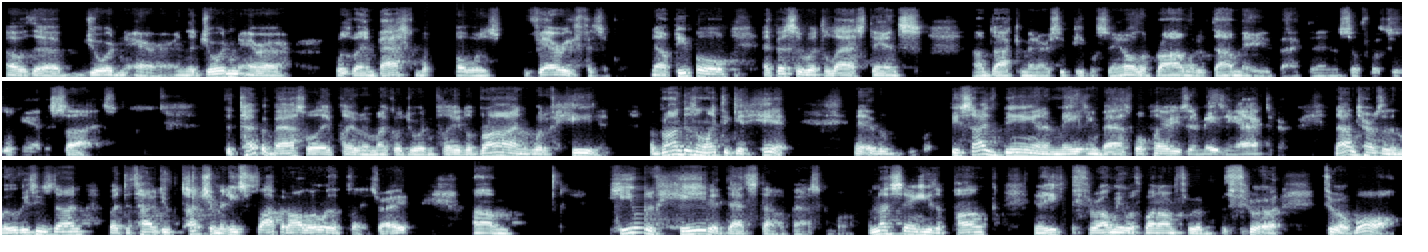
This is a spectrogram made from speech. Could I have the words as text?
of the Jordan era, and the Jordan era was when basketball was very physical. Now, people, especially with the Last Dance um, documentary, I see people saying, "Oh, LeBron would have dominated back then," and so forth, just looking at his size. The type of basketball they played when Michael Jordan played, LeBron would have hated. LeBron doesn't like to get hit. Besides being an amazing basketball player, he's an amazing actor. Not in terms of the movies he's done, but the times you touch him and he's flopping all over the place, right? Um, he would have hated that style of basketball. I'm not saying he's a punk. You know, he could throw me with one arm through a through a through a wall,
